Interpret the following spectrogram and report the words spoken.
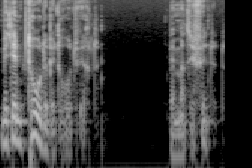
mit dem Tode bedroht wird, wenn man sie findet.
